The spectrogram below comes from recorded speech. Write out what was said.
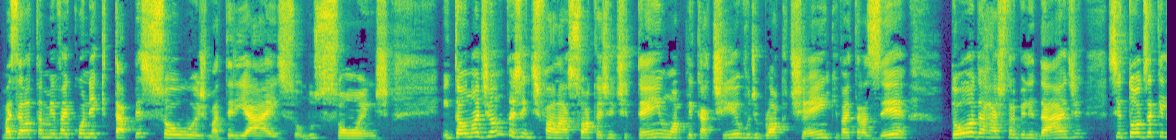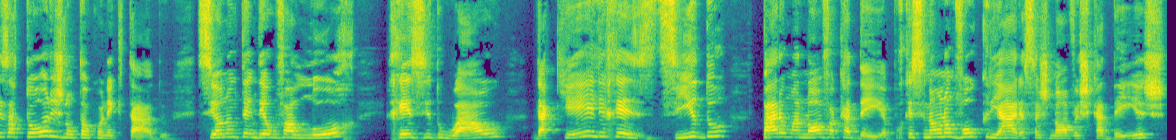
mas ela também vai conectar pessoas, materiais, soluções. Então, não adianta a gente falar só que a gente tem um aplicativo de blockchain que vai trazer toda a rastreabilidade se todos aqueles atores não estão conectados. Se eu não entender o valor residual daquele resíduo para uma nova cadeia, porque senão eu não vou criar essas novas cadeias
